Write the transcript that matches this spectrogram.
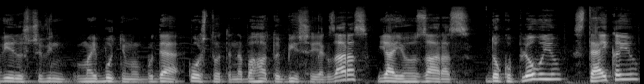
вірю, що він в майбутньому буде коштувати набагато більше, як зараз. Я його зараз докупльовую, стейкаю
